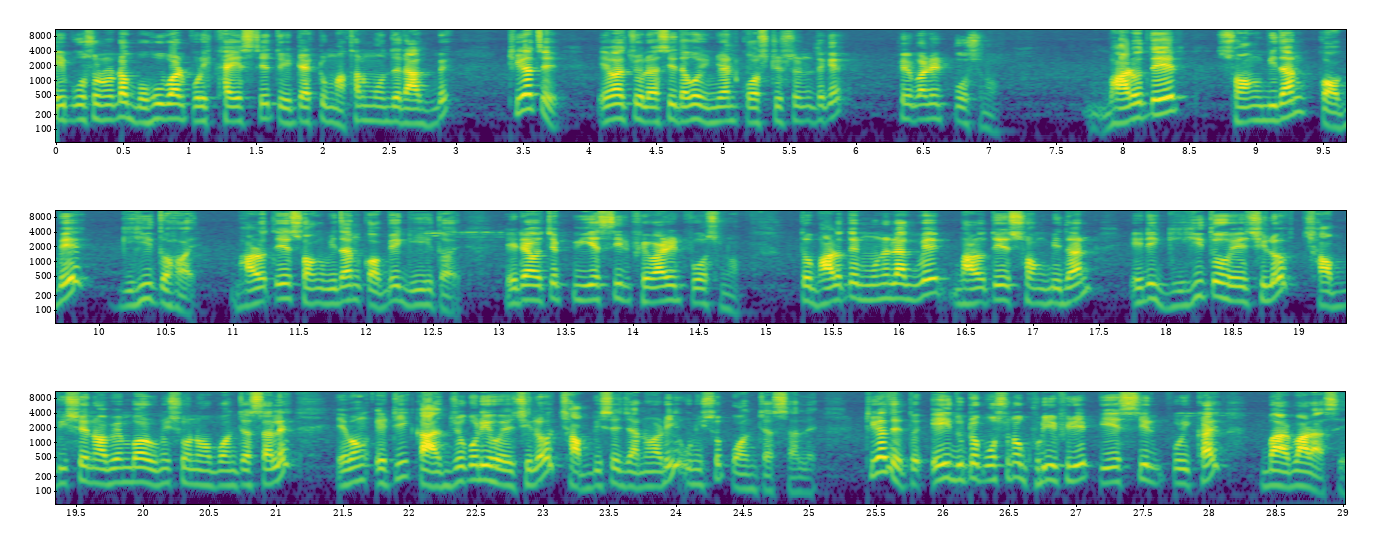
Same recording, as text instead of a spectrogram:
এই প্রশ্নটা বহুবার পরীক্ষায় এসছে, তো এটা একটু মাথার মধ্যে রাখবে। ঠিক আছে? এবার চলে আসি দেখো ইন্ডিয়ান কনস্টিটিউশন থেকে ফেভারিট প্রশ্ন। ভারতের সংবিধান কবে গৃহীত হয়? ভারতের সংবিধান কবে গৃহীত হয়? এটা হচ্ছে পিএসসির ফেভারিট প্রশ্ন। তো ভারতের মনে রাখবে ভারতের সংবিধান এটি গৃহীত হয়েছিল ছাব্বিশে নভেম্বর উনিশশো উনপঞ্চাশ সালে এবং এটি কার্যকরী হয়েছিল ছাব্বিশে জানুয়ারি উনিশশো পঞ্চাশ সালে। ঠিক আছে? তো এই দুটো প্রশ্ন ঘুরিয়ে ফিরিয়ে পিএসসির পরীক্ষায় বারবার আসে।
